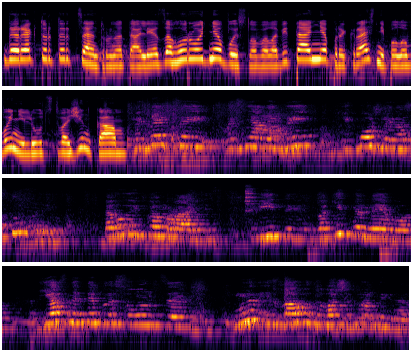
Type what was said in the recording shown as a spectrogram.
Директор терцентру Наталія Загородня висловила вітання прекрасній половині людства жінкам. Вам радість, квіти, блакитне небо, ясне тепле сонце, мир і злагоду в ваших родинах.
